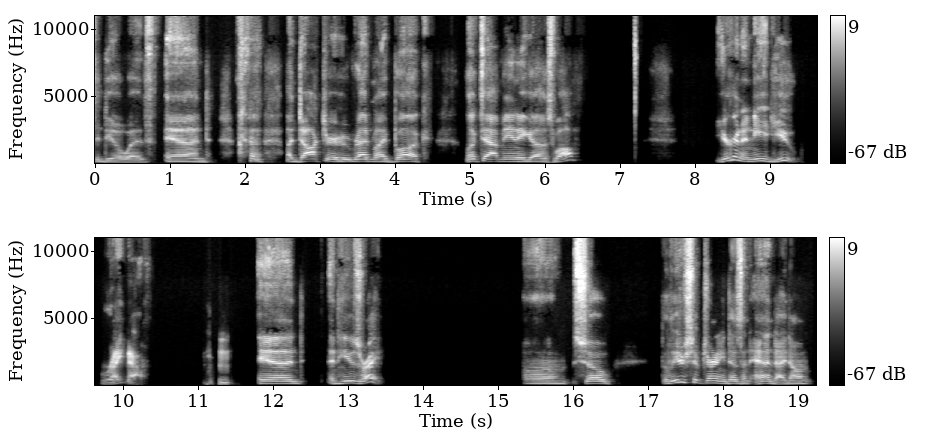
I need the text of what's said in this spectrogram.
to deal with. And a doctor who read my book looked at me and he goes, Well, you're going to need you right now. Mm-hmm. And and he was right. Um, so the leadership journey doesn't end. I don't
